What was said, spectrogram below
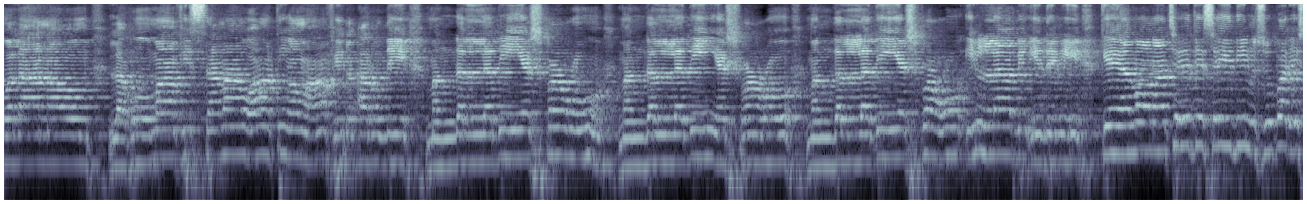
ওয়ালা নাওম, লাহু মা ফিস সামাওয়াতি ওয়া মা ফিল আরদি, মান দাল্লাযী ইয়াশফাউ আছে দিন সুপারিশ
